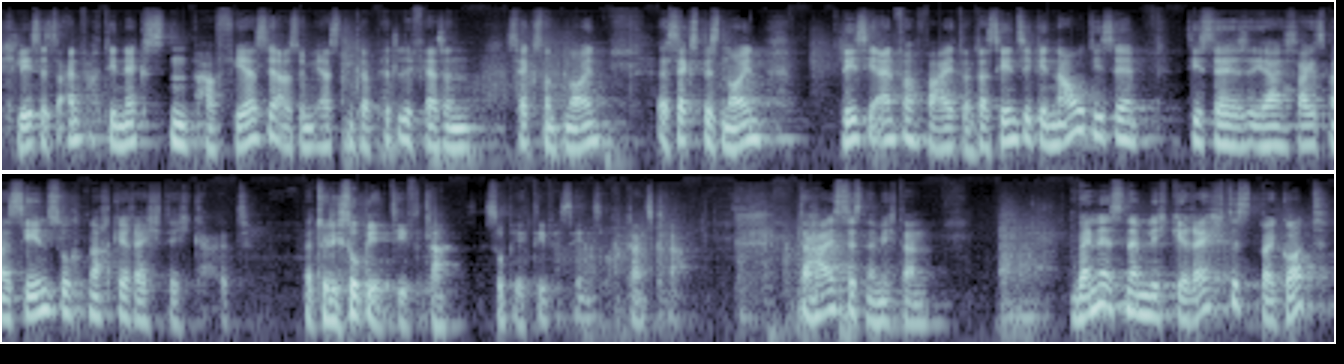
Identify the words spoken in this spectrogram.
ich lese jetzt einfach die nächsten paar Verse, also im ersten Kapitel, Verse 6 und 9, äh 6 bis 9, lese ich einfach weiter. Und da sehen Sie genau diese, diese ja, ich sage jetzt mal, Sehnsucht nach Gerechtigkeit. Natürlich subjektiv, klar, subjektive Sehnsucht, ganz klar. Da heißt es nämlich dann, wenn es nämlich gerecht ist bei Gott,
